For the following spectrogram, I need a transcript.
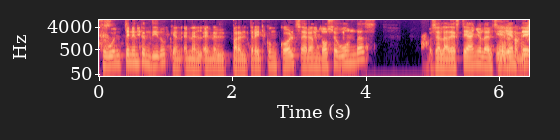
según tenía entendido que en, el, en el, para el trade con Colts eran dos segundas, o sea, la de este año, la del Y siguiente,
